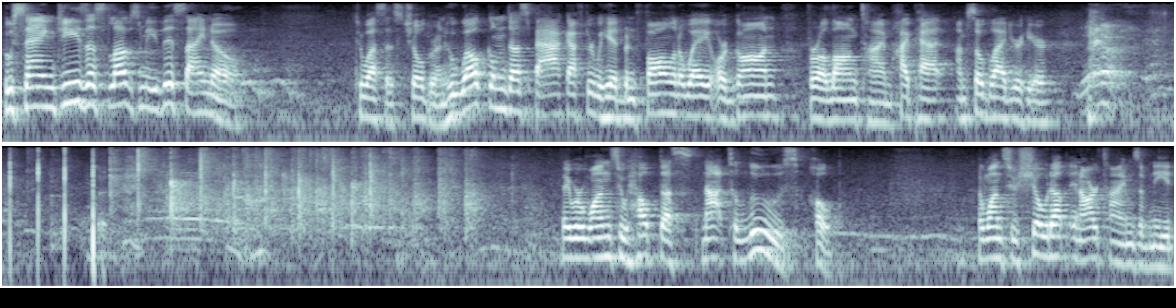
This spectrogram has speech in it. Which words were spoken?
who sang, Jesus loves me, this I know, to us as children, who welcomed us back after we had been fallen away or gone for a long time. Hi, Pat. I'm so glad you're here. Yeah. They were ones who helped us not to lose hope. The ones who showed up in our times of need,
